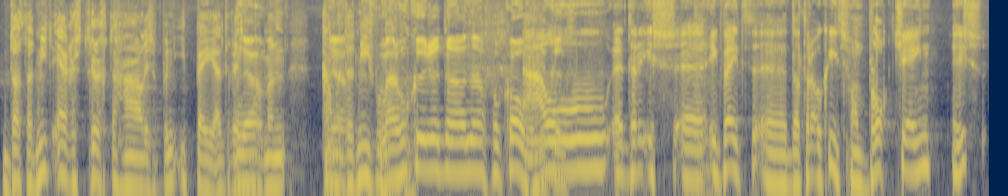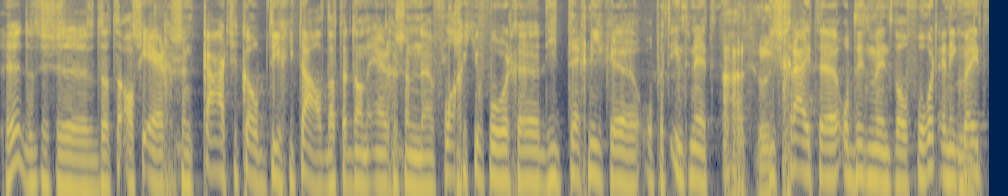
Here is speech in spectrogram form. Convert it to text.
dat dat niet ergens terug te halen is op een IP-adres. Ja. Een- kan me Ja. dat niet Maar voorstellen. hoe kun je het nou, nou voorkomen? Kunt- Nou, eh, er is, eh, ik weet eh, dat er ook iets van blockchain is. Hè? Dat is eh, dat als je ergens een kaartje koopt digitaal... dat er dan ergens een vlaggetje voor die techniek eh, op het internet... die schrijdt eh, op dit moment wel voort. En ik weet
